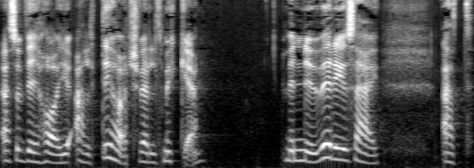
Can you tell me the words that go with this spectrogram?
Alltså vi har ju alltid hörts väldigt mycket. Men nu är det ju så här att,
